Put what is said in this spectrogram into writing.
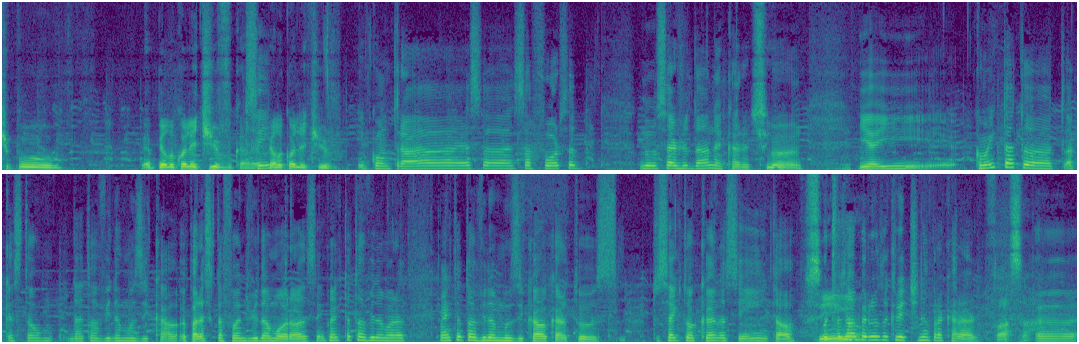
tipo. É pelo coletivo, cara. Sim. É pelo coletivo. encontrar essa, essa força no se ajudar, né, cara? Tipo, e aí, como é que tá a tua, a questão da tua vida musical? Parece que tá falando de vida amorosa, assim. Como é que tá a tua vida amorosa? Como é que tá a tua vida musical, cara? Tu, tu segue tocando assim e tal? Sim, Vou te fazer uma pergunta cretina pra caralho. Faça. Ah,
